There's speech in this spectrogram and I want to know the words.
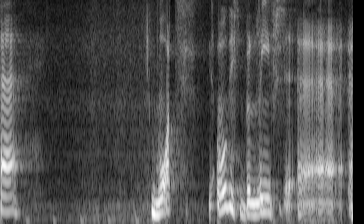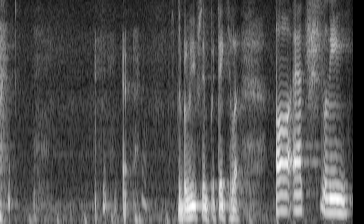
uh, what all these beliefs, uh, the beliefs in particular, are actually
